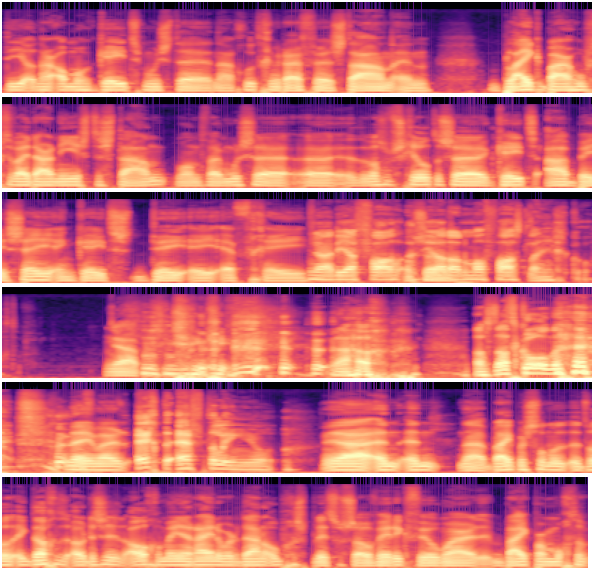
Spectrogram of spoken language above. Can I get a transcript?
die naar allemaal gates moesten. Nou goed, gingen we daar even staan. En blijkbaar hoefden wij daar niet eens te staan. Want wij moesten... eh, er was een verschil tussen gates A, B, C en gates D, E, F, G. Ja, die, had die hadden allemaal Fastlane gekocht. Ja, precies. nou, als dat kon. nee, maar Echt de Efteling, joh. Ja, en, en nou, blijkbaar stonden... Het was, ik dacht, oh, dit is een algemene rij, worden daarna opgesplitst of zo, weet ik veel. Maar blijkbaar mochten,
